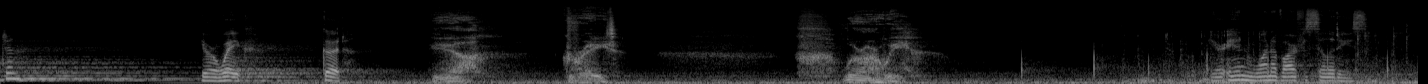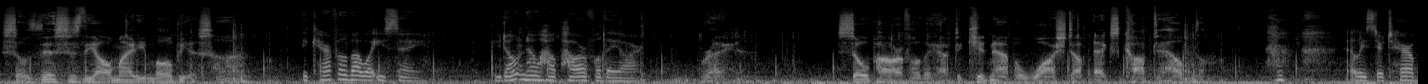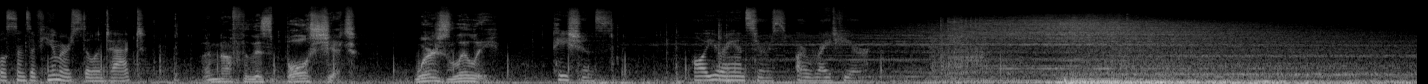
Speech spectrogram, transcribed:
Sebastian? You're awake. Good. Yeah. Great. Where are we? You're in one of our facilities. So this is the almighty Mobius, huh? Be careful about what you say. You don't know how powerful they are. Right. So powerful they have to kidnap a washed-up ex-cop to help them. At least your terrible sense of humor is still intact. Enough of this bullshit. Where's Lily? Patience. All your answers are right here.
